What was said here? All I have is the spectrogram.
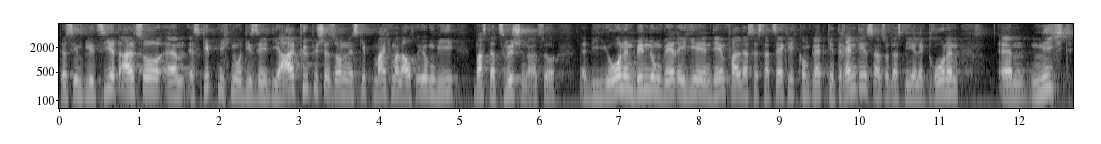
Das impliziert also, ähm, es gibt nicht nur diese idealtypische, sondern es gibt manchmal auch irgendwie was dazwischen. Also äh, die Ionenbindung wäre hier in dem Fall, dass es tatsächlich komplett getrennt ist, also dass die Elektronen ähm, nicht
